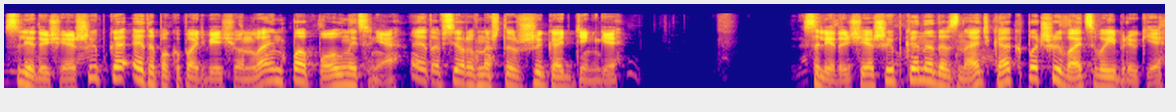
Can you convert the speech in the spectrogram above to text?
Следующая ошибка – это покупать вещи онлайн по полной цене. Это все равно, что сжигать деньги. Следующая ошибка – надо знать, как подшивать свои брюки.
